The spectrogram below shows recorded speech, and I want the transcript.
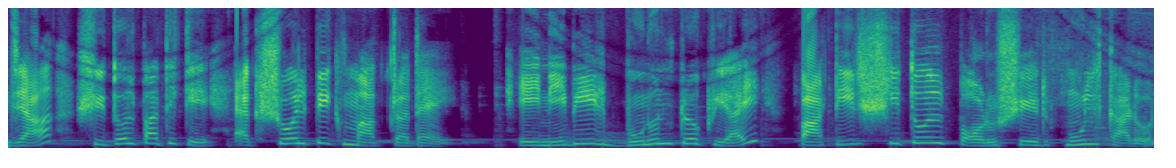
যা শীতল পাটিকে এক শৈল্পিক মাত্রা দেয়। এই নিবিড় বুনন প্রক্রিয়ায় পাটির শীতল পরশের মূল কারণ।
